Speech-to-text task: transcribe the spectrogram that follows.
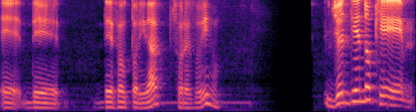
Eh, de, de su autoridad sobre su hijo. Yo entiendo que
